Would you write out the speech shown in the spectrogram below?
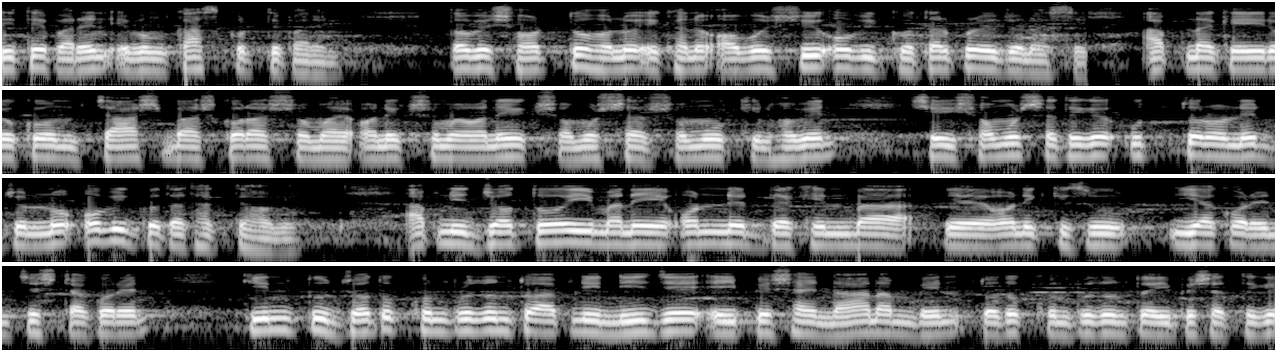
নিতে পারেন এবং কাজ করতে পারেন তবে শর্ত হলো এখানে অবশ্যই অভিজ্ঞতার প্রয়োজন আছে। আপনাকে এইরকম চাষবাস করার সময় অনেক সময় অনেক সমস্যার সম্মুখীন হবেন। সেই সমস্যা থেকে উত্তরণের জন্য অভিজ্ঞতা থাকতে হবে। আপনি যতই মানে অন্যের দেখেন বা অনেক কিছু ইয়া করেন, চেষ্টা করেন, কিন্তু যতক্ষণ পর্যন্ত আপনি নিজে এই পেশায় না নামবেন, ততক্ষণ পর্যন্ত এই পেশার থেকে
